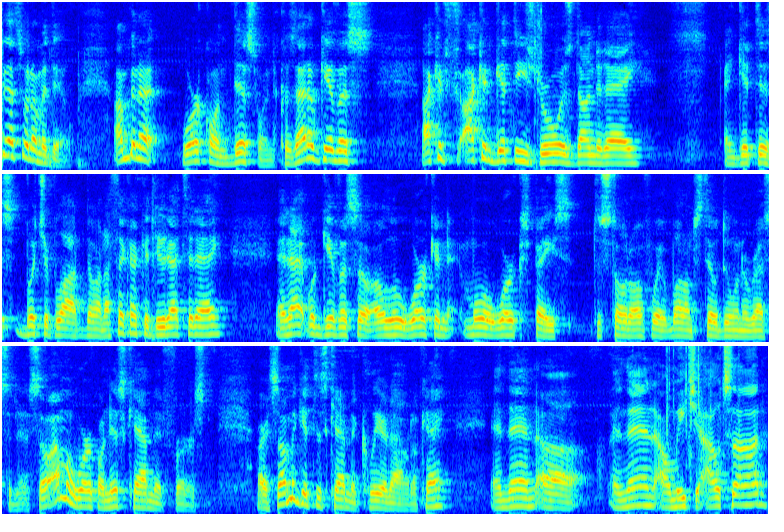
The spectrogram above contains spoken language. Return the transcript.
That's what I'm going to do. I'm going to work on this one because that'll give us. I could I could get these drawers done today and get this butcher block done. I think I could do that today, and that would give us a, a little working more workspace to start off with while I'm still doing the rest of this. So I'm going to work on this cabinet first. All right, so I'm going to get this cabinet cleared out, okay? And then uh, and then I'll meet you outside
